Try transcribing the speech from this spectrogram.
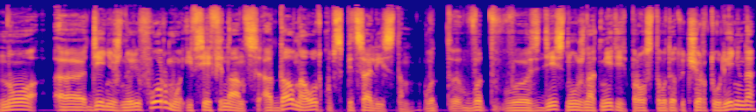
но э, денежную реформу и все финансы отдал на откуп специалистам. Вот, вот здесь нужно отметить просто вот эту черту Ленина.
